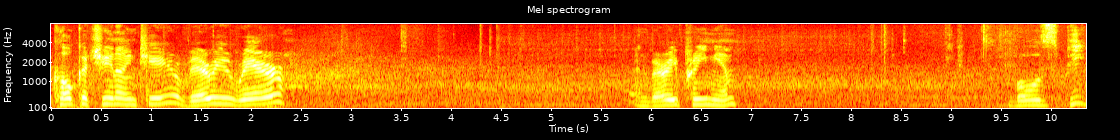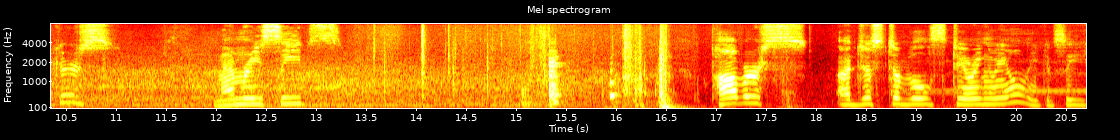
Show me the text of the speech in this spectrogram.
Choccachino interior, very rare and very premium. Bose speakers, memory seats, powers, adjustable steering wheel. You can see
